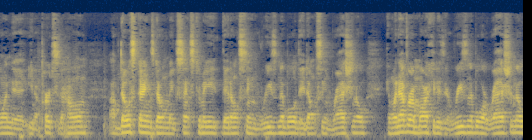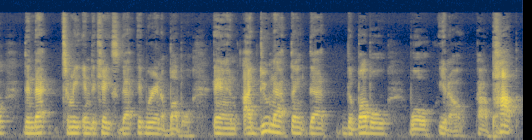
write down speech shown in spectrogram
doing to you know purchase a home. Um, those things don't make sense to me. They don't seem reasonable. They don't seem rational. And whenever a market isn't reasonable or rational, then that to me indicates that we're in a bubble. And I do not think that the bubble will, you know, uh, pop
